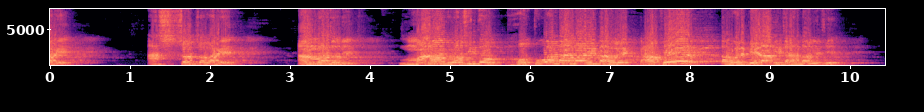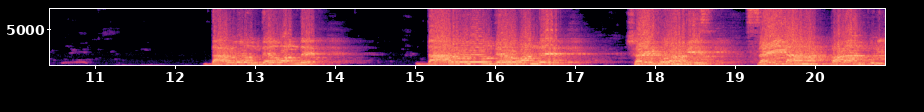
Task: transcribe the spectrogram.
লাগে আশ্চর্য লাগে। আমরা যদি মানব রচিত ফতুয়া না মানি তাহলে কাফের, তাহলে বেদাতি জাহান্নামী জি দারুল দেওবন্দের দারুল দেওবন্দের শরীফুল হাদিস, সঈদ আহমদ পালানপুরি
